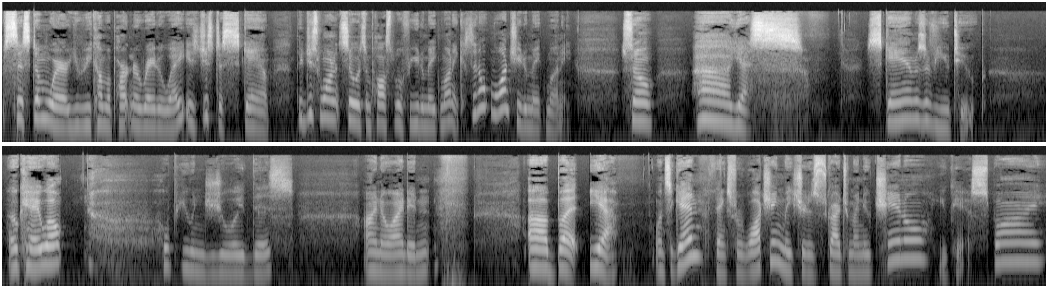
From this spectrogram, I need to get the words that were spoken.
system where you become a partner right away is just a scam. They just want it so it's impossible for you to make money because they don't want you to make money. So, ah, uh, yes, scams of YouTube. Okay, well, hope you enjoyed this. I know I didn't. Uh, but yeah, once again, thanks for watching. Make sure to subscribe to my new channel, UK Spy.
